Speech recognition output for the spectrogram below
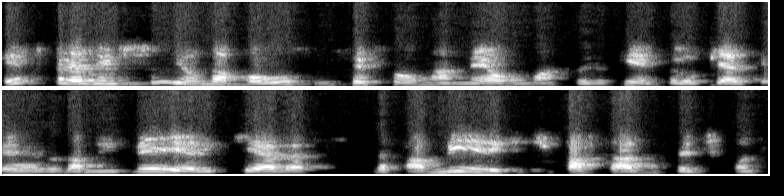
esse presente sumiu da bolsa, não sei se foi um anel, alguma coisa assim, ele falou que era da mãe dele, que era da família, que não sei de quantas,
